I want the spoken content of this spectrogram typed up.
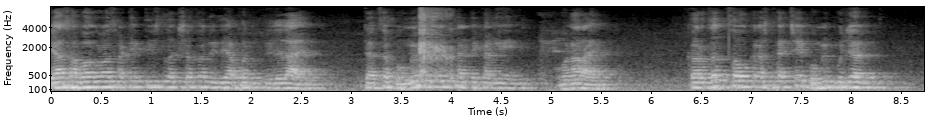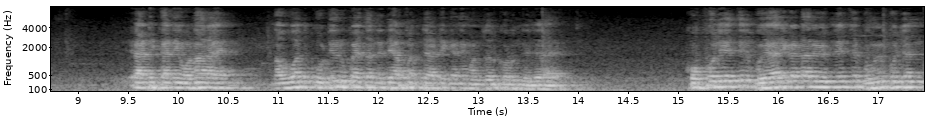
या सभागृहासाठी तीस लक्षाचा निधी आपण दिलेला आहे. त्याचं भूमिपूजन त्या ठिकाणी होणार आहे. कर्जत चौक रस्त्याचे भूमिपूजन या ठिकाणी होणार आहे. नव्वद कोटी रुपयाचा निधी आपण त्या ठिकाणी मंजूर करून दिलेला आहे. खोपोली येथील भुयारी गटार योजनेचे भूमिपूजन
